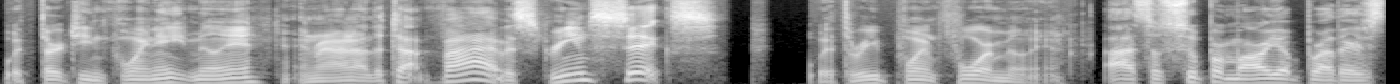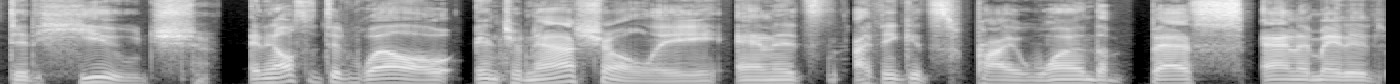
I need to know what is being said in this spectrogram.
with 13.8 million. And round out the top five is Scream 6 with 3.4 million. Uh, so Super Mario Brothers did huge, and it also did well internationally. And it's I think it's probably one of the best animated.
